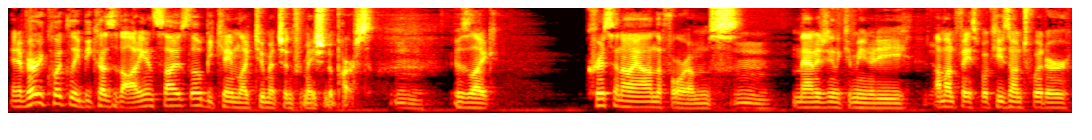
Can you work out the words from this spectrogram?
and it very quickly, because of the audience size, though, became like too much information to parse. Mm. It was like Chris and I on the forums, mm. managing the community. I'm on Facebook, he's on Twitter.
